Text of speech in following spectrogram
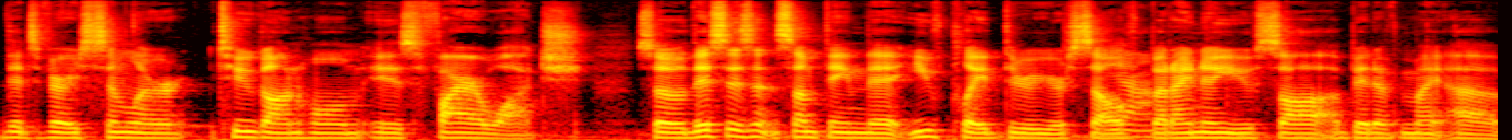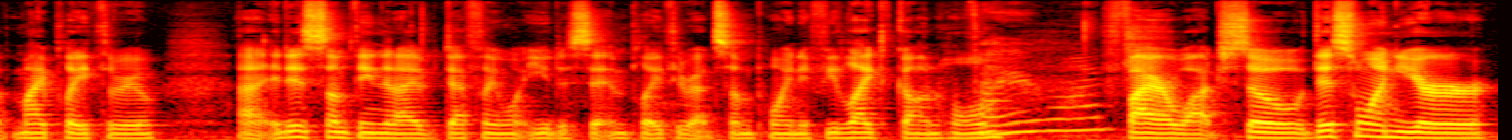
that's very similar to Gone Home is Firewatch. So this isn't something that you've played through yourself, Yeah. but I know you saw a bit of my uh, my playthrough. Uh, it is something that I definitely want you to sit and play through at some point if you liked Gone Home. Firewatch. Firewatch. So this one you're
